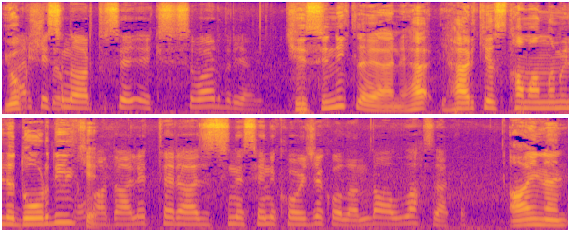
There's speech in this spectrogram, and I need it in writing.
Yok Herkesin işte artısı eksisi vardır yani. kesinlikle yani. Her- herkes tam anlamıyla doğru değil ki. O adalet terazisine seni koyacak olan da Allah zaten. Aynen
